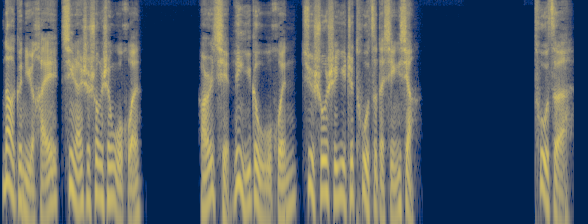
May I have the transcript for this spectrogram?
那个女孩竟然是双生武魂，而且另一个武魂据说是一只兔子的形象。兔子，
